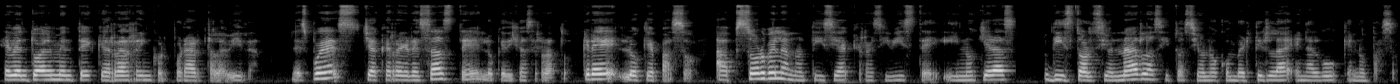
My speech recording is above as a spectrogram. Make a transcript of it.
Eventualmente querrás reincorporarte a la vida. Después, ya que regresaste, lo que dije hace rato, cree lo que pasó. Absorbe la noticia que recibiste y no quieras distorsionar la situación o convertirla en algo que no pasó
